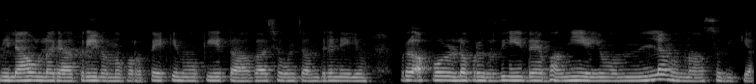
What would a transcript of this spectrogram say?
നിലാവുള്ള രാത്രിയിലൊന്ന് പുറത്തേക്ക് നോക്കിയിട്ട് ആകാശവും ചന്ദ്രനെയും അപ്പോഴുള്ള പ്രകൃതിയുടെ ഭംഗിയെയും എല്ലാം ഒന്ന് ആസ്വദിക്കുക.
